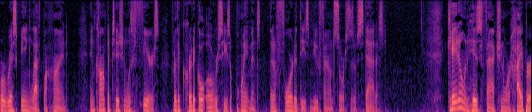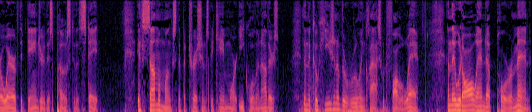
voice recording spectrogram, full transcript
or risk being left behind, and competition was fierce for the critical overseas appointments that afforded these newfound sources of status. Cato and his faction were hyper-aware of the danger this posed to the state, if some amongst the patricians became more equal than others, then the cohesion of the ruling class would fall away, and they would all end up poorer men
